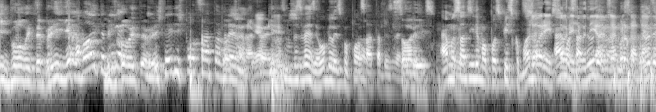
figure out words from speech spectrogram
I bolite briga. Volite briga, I bolite briga. štediš pol sata vremena. okej, to je- okej. smo bez veze, ubili smo pol sata bez veze. Sorry. Ajmo sad, idemo po spisku, može? Sorry, ajmo sorry, sad, ljudi, ajmo- ajmo sad, ajmo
